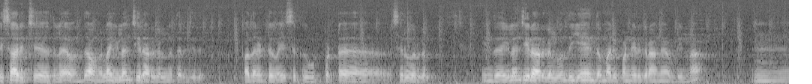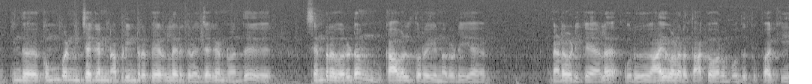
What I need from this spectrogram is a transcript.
விசாரித்ததில் வந்து அவங்கெல்லாம் இளஞ்சீரார்கள்னு தெரிஞ்சுது. பதினெட்டு வயசுக்கு உட்பட்ட சிறுவர்கள். இந்த இளஞ்சீரார்கள் வந்து ஏன் இந்த மாதிரி பண்ணியிருக்கிறாங்க அப்படின்னா இந்த கொம்பன் ஜெகன் அப்படின்ற பேரில் இருக்கிற ஜெகன் வந்து சென்ற வருடம் காவல்துறையினருடைய நடவடிக்கையால் ஒரு ஆய்வாளரை தாக்க வரும்போது துப்பாக்கி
